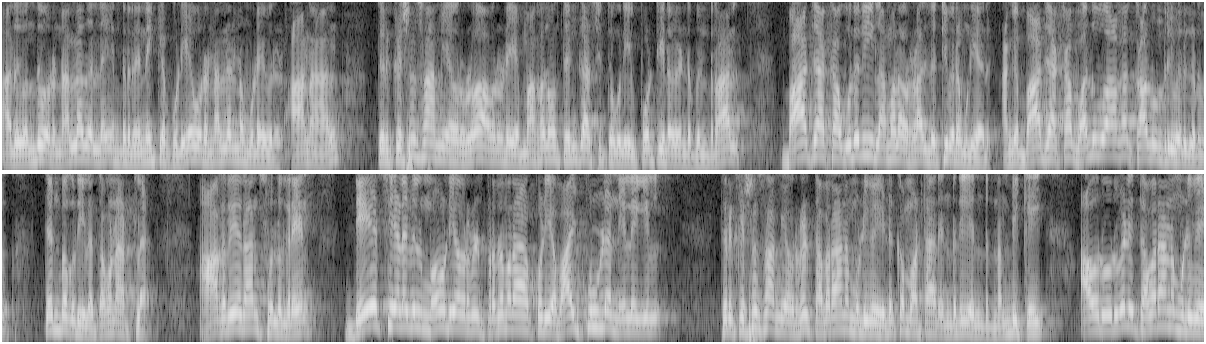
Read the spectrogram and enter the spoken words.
அது வந்து ஒரு நல்லதல்ல என்று நினைக்கக்கூடிய ஒரு நல்லெண்ணம் உடையவர்கள். ஆனால் திரு கிருஷ்ணசாமி அவர்களோ அவருடைய மகனோ தென்காசி தொகுதியில் போட்டியிட வேண்டும் என்றால் பாஜக உதவி இல்லாமல் அவர்களால் வெற்றி பெற முடியாது. அங்கே பாஜக வலுவாக காலூன்றி வருகிறது தென்பகுதியில் தமிழ்நாட்டில். ஆகவே தான் சொல்லுகிறேன் தேசிய அளவில் மோடி அவர்கள் பிரதமராகக்கூடிய வாய்ப்புள்ள நிலையில் திரு கிருஷ்ணசாமி அவர்கள் தவறான முடிவை எடுக்க மாட்டார் என்று என்ற நம்பிக்கை அவர் ஒருவேளை தவறான முடிவை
